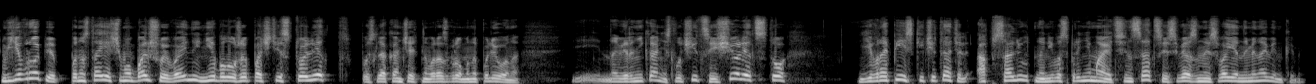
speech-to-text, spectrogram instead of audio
В Европе по-настоящему большой войны не было уже почти сто лет после окончательного разгрома Наполеона, и наверняка не случится еще лет сто. Европейский читатель абсолютно не воспринимает сенсации, связанные с военными новинками.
